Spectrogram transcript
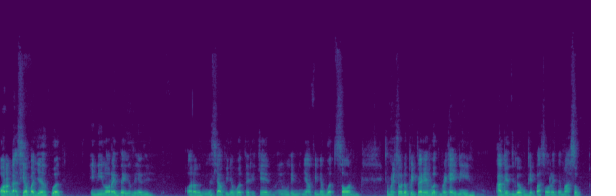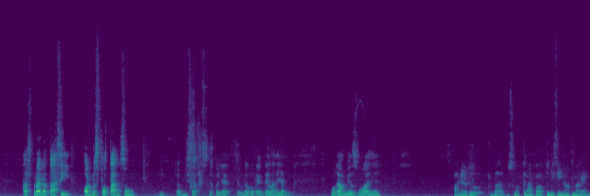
orang nggak siap aja buat ini Lorente ngerti gak sih? Orang ngesiapinnya buat Harry Kane mungkin nyiapinnya buat Son. Kayak mereka udah prepare buat mereka ini. Kaget juga mungkin pas Lorente masuk harus beradaptasi on the spot langsung. Nggak bisa. Katanya ya udah Lorente lah yang mengambil semuanya padahal tuh bagus loh. Kenapa waktu di final kemarin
